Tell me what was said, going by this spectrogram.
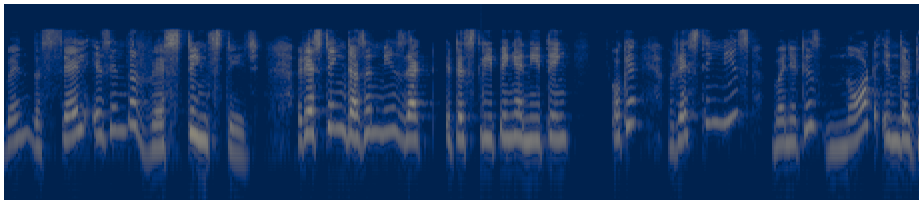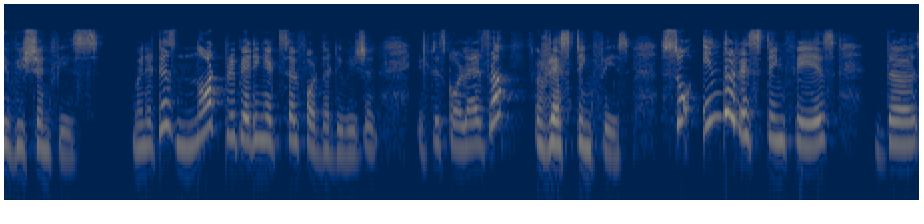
when the cell is in the resting stage, resting doesn't mean that it is sleeping and eating. Okay, resting means when it is not in the division phase when it is not preparing itself for the division it is called as a resting phase so in the resting phase the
